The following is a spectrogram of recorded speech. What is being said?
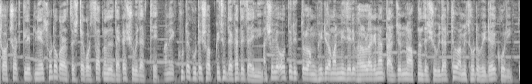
শর্ট শর্ট ক্লিপ নিয়ে ছোট করার চেষ্টা করছি আপনাদের দেখার সুবিধার্থে। মানে খুঁটে খুঁটে সবকিছু দেখাতে চাইনি। আসলে অতিরিক্ত লং ভিডিও আমার নিজেরই ভালো লাগে না, তার জন্য আপনাদের সুবিধার্থেও আমি ছোট ভিডিওই করি। তো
